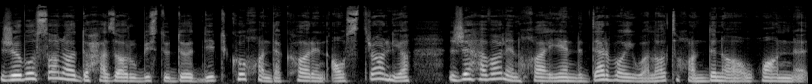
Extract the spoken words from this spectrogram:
جبو سال 2022 دید که خواندکارن استرالیا جه حوالن خواهین دروای ولات خواندن آوان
